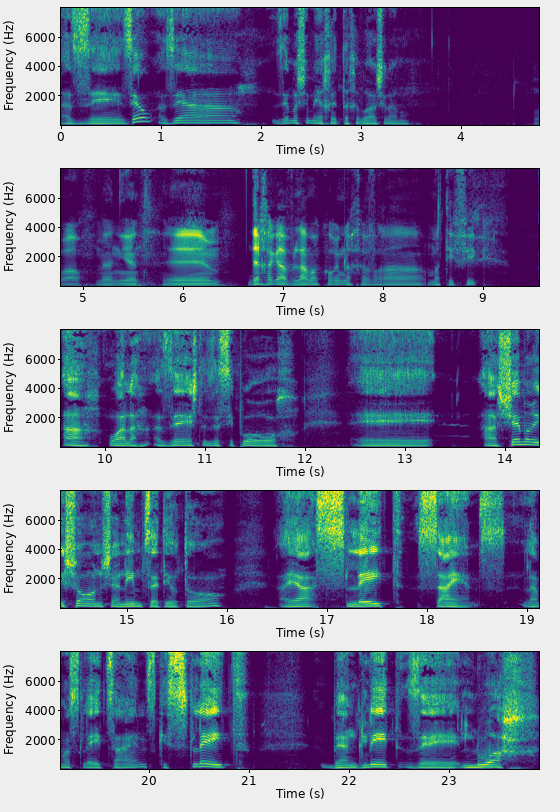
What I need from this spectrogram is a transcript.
אז אה, זהו, אז זה, ה... זה מה שמייחד את החברה שלנו. וואו, מעניין. דרך אגב, למה קוראים לחברה Matific? אה, וואלה, אז יש לזה סיפור ארוך. אה, השם הראשון שאני המצאתי אותו היה Slate Science. למה Slate Science? כי slate באנגלית זה לוח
